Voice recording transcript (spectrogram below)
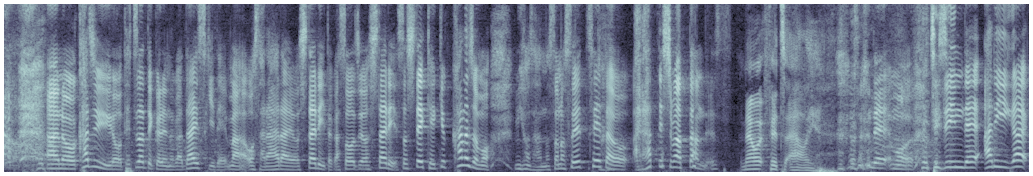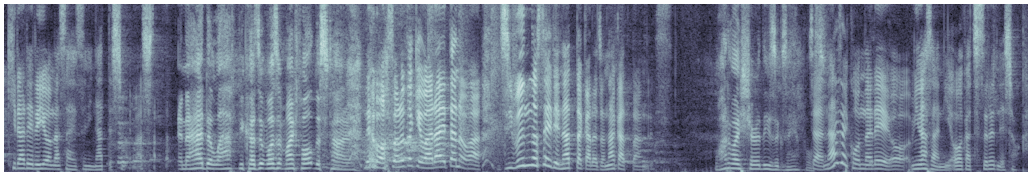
あの家事を手伝ってくれるのが大好きで、まあ、お皿洗いをしたりとか掃除をしたり、そして結局彼女も美穂さんのそのセーターを洗ってしまったんです。Now it fits Ali. でもう知でアリーが着られるようなサイズになってしまいました。でもその時笑えたのは自分のせいでなったからじゃなかったんです。Why do I share these examples? じゃあなぜこんな例を皆さんにお分かちするんでしょうか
